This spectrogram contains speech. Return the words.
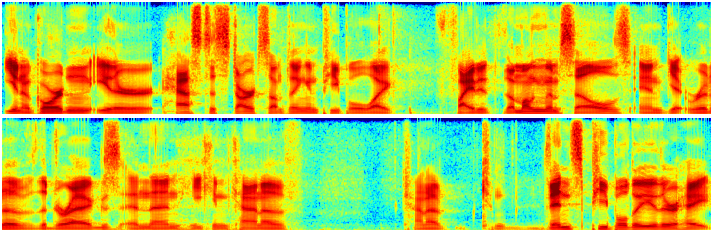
you know Gordon either has to start something and people like fight it among themselves and get rid of the dregs, and then he can kind of kind of convince people to either hey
